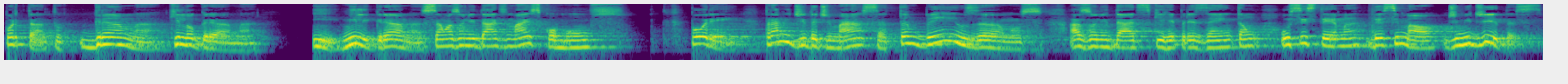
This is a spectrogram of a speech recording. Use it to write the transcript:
Portanto, grama, quilograma e miligramas são as unidades mais comuns. Porém, para medida de massa, também usamos as unidades que representam o sistema decimal de medidas.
